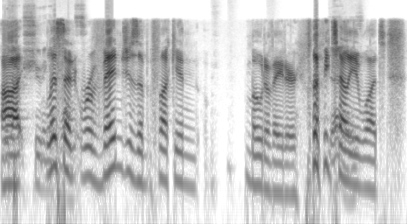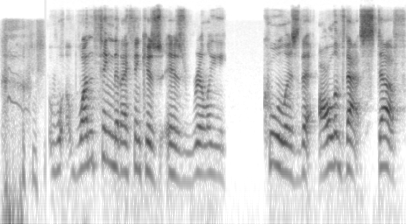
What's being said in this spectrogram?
Uh, shooting listen, revenge is a fucking motivator. Let me Yeah, tell you what. one thing that I think is is really cool is that all of that stuff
